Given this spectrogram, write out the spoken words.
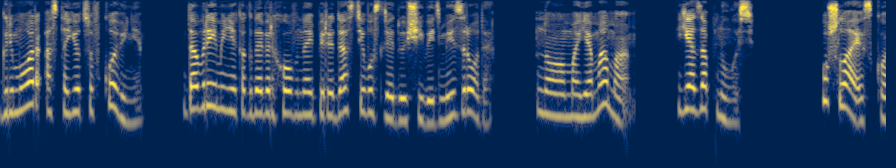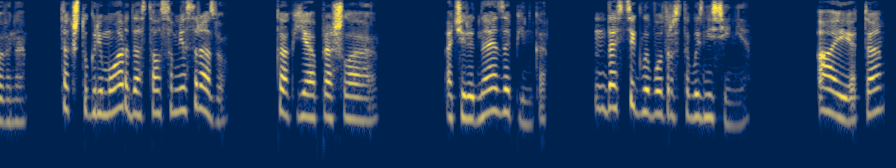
гримуар остается в Ковине, до времени, когда Верховная передаст его следующей ведьме из рода. Но моя мама... Я запнулась. Ушла из Ковина, так что гримуар достался мне сразу. Как я прошла... Очередная запинка. Достигла возраста Вознесения. А это...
